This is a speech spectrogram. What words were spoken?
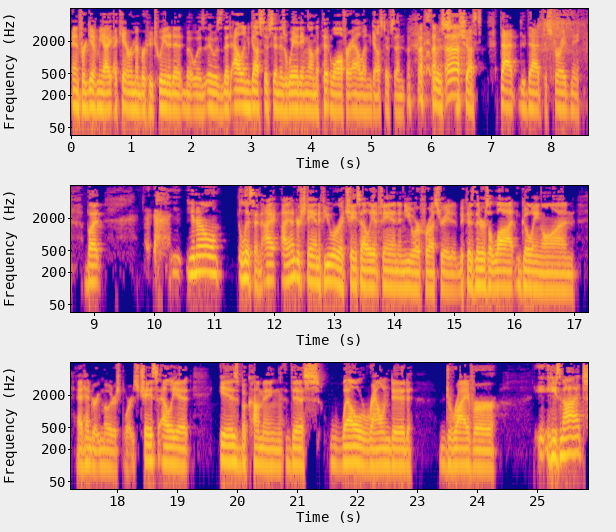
and forgive me, I, I, can't remember who tweeted it, but was, it was that Alan Gustafson is waiting on the pit wall for Alan Gustafson. It was just, that, that destroyed me. But, you know, listen, I, I understand if you are a Chase Elliott fan and you are frustrated because there's a lot going on at Hendrick Motorsports. Chase Elliott is becoming this well-rounded driver. He's not,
